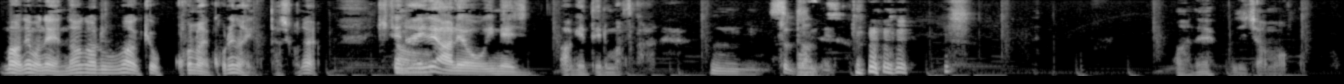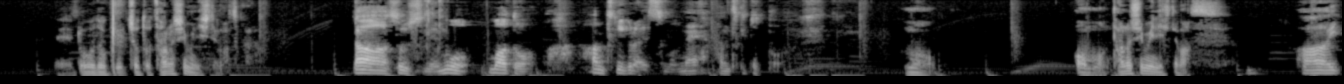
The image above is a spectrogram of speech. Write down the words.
まあでもね、長るんは今日来ない、来れないの。確かね。来てないであれをイメージ上げてますからね。うん。ちょっと残念。まあね、おじいちゃんも、えー朗読ちょっと楽しみにしてますから。ああ、そうですね。もう、もうあと、半月ぐらいですもんね。半月ちょっと。もう、あもう楽しみにしてます。はーい。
